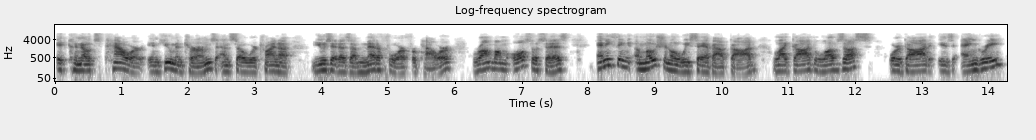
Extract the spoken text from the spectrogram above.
it connotes power in human terms. And so we're trying to use it as a metaphor for power. Rambam also says anything emotional we say about God, like God loves us or God is angry,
